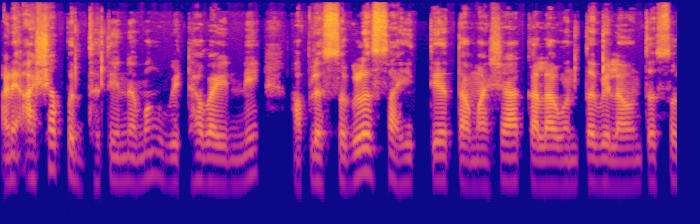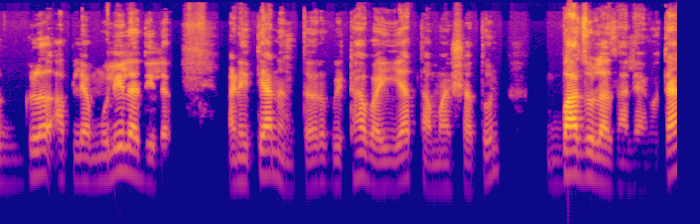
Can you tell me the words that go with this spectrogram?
आणि अशा पद्धतीनं मग विठाबाईंनी आपलं सगळं साहित्य तमाशा कलावंत विलावंत सगळं आपल्या मुलीला दिलं. आणि त्यानंतर विठाबाई या तमाशातून बाजूला झाल्या होत्या.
